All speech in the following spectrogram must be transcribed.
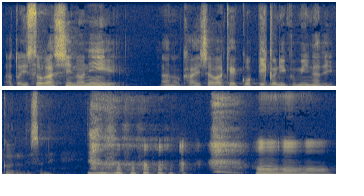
あと忙しいのにあの会社は結構ピクニックみんなで行くんですよね。ほうほうほ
